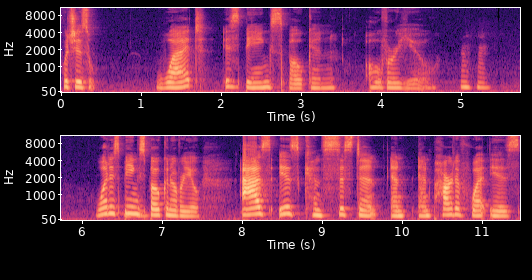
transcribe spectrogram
which is what is being spoken over you? Mm-hmm. What is being mm-hmm. spoken over you? As is consistent and, and part of what is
